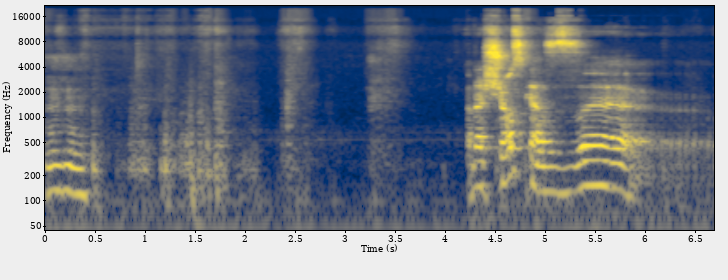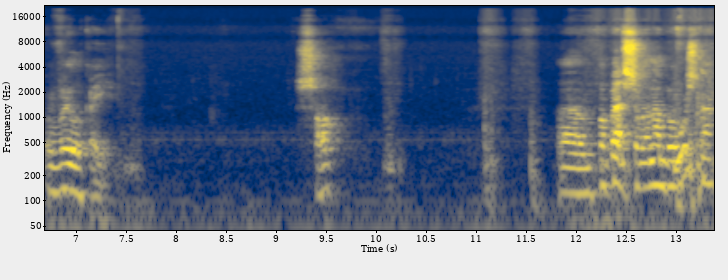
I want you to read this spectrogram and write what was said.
Угу. Розчоска з е, вилкою. Що? Е, По-перше, вона беушна,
